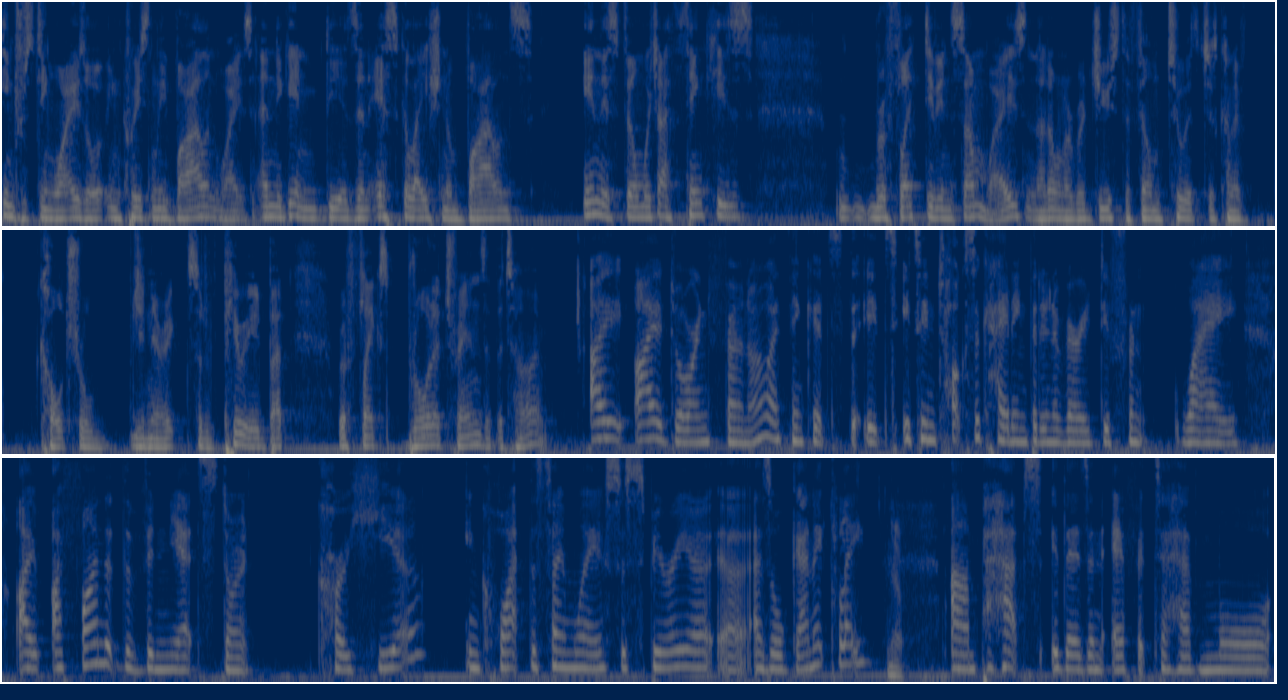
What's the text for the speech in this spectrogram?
interesting ways or increasingly violent ways. And again, there's an escalation of violence in this film, which I think is reflective in some ways. And I don't want to reduce the film to its just kind of cultural, generic sort of period, but reflects broader trends at the time. I, I adore Inferno. I think it's the, it's it's intoxicating, but in a very different way. I, I find that the vignettes don't cohere in quite the same way as Suspiria uh, as organically. Yep. Um, perhaps there's an effort to have more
